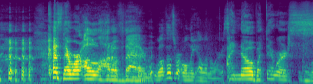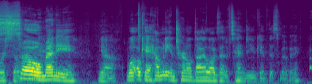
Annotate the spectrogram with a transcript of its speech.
because there were a lot of There, them. well, those were only Eleanor's. I know, but there were there were so so, many. Yeah. Well, okay. How many internal dialogues out of ten do you give this movie?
